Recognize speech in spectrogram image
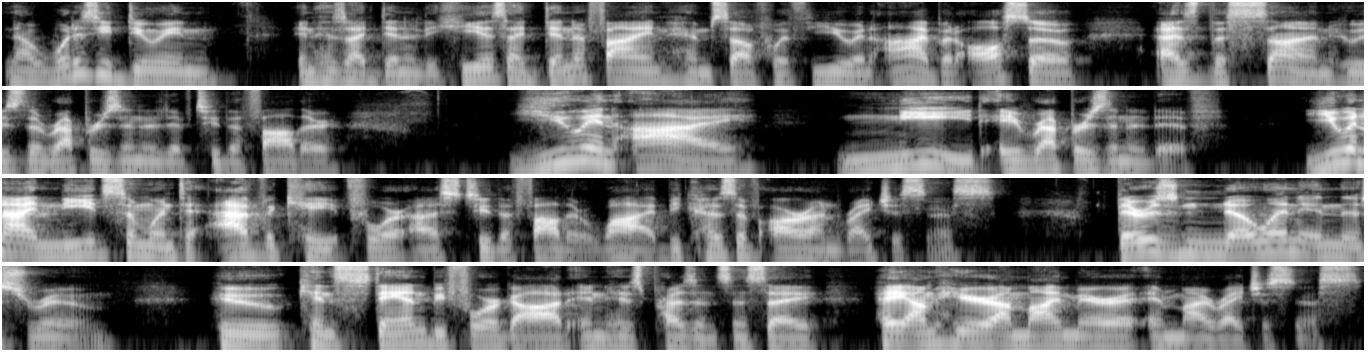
now, what is he doing in his identity? He is identifying himself with you and I, but also as the Son, who is the representative to the Father. You and I need a representative. You and I need someone to advocate for us to the Father. Why? Because of our unrighteousness. There is no one in this room who can stand before God in his presence and say, Hey, I'm here on my merit and my righteousness.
